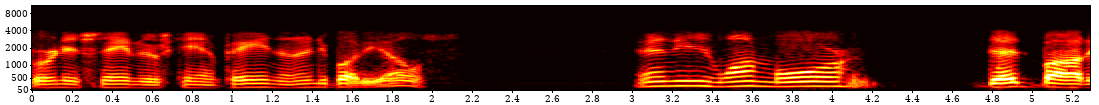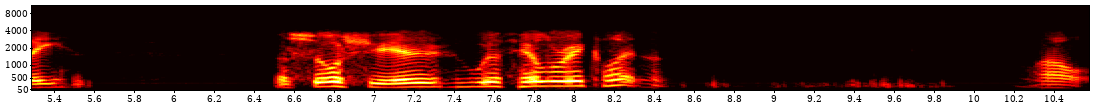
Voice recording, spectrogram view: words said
Bernie Sanders' campaign than anybody else. And he's one more dead body associated with Hillary Clinton. Well,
